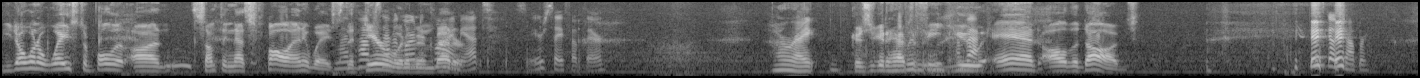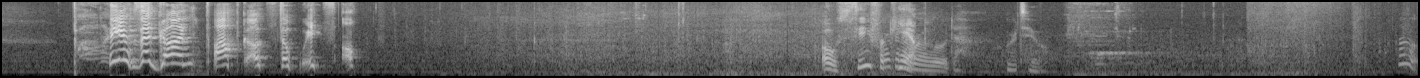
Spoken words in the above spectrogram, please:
You don't want to waste a bullet on something that small, anyways. My the deer would have been better yet, so you're safe up there. All right. because you're gonna have to feed you back. and all the dogs. Let's go, Chomper. Use a gun. Pop goes the weasel. Oh, C for Fork camp. road. Where to? Oh,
